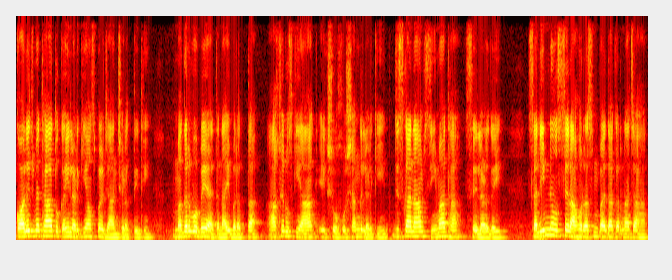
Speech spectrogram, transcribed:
کالج میں تھا تو کئی لڑکیاں اس پر جان چھڑکتی تھیں، مگر وہ بے اعتنائی برتتا۔ آخر اس کی آنکھ ایک شوخ و شنگ لڑکی، جس کا نام سیما تھا، سے لڑ گئی۔ سلیم نے اس سے راہ و رسم پیدا کرنا چاہا۔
